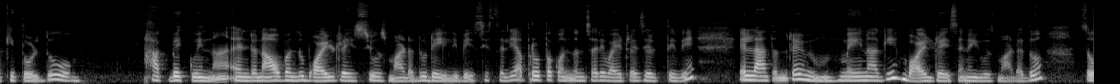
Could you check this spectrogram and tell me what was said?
ಅಕ್ಕಿ ತೊಳೆದು ಹಾಕಬೇಕು ಇನ್ನು. ಆ್ಯಂಡ್ ನಾವು ಬಂದು ಬಾಯ್ಲ್ಡ್ ರೈಸ್ ಯೂಸ್ ಮಾಡೋದು ಡೈಲಿ ಬೇಸಿಸಲ್ಲಿ ಅಪರೂಪಕ್ಕೆ ಒಂದೊಂದು ಸಾರಿ ವೈಟ್ ರೈಸ್ ಇರ್ತೀವಿ. ಇಲ್ಲ ಅಂತಂದರೆ ಮೇಯ್ನಾಗಿ ಬಾಯ್ಲ್ಡ್ ರೈಸನ್ನೇ ಯೂಸ್ ಮಾಡೋದು. ಸೊ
